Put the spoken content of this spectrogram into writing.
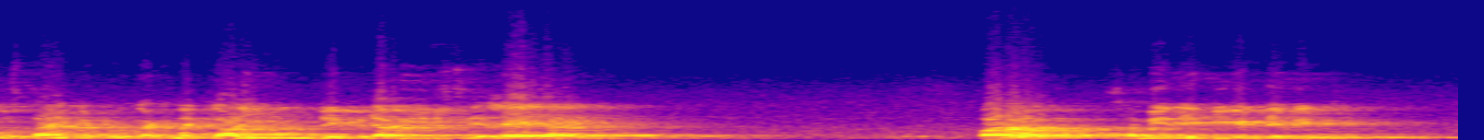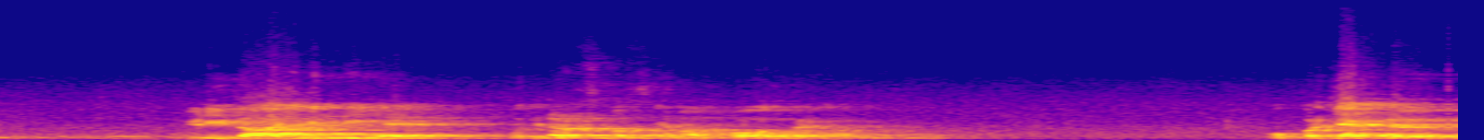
ਪੋਸਟਾਂ ਹੀ ਘੱਟੋ ਘੱਟ ਮੈਂ 40 ਮੁੰਡੇ ਪੰਜਾਬੀ ਯੂਨੀਵਰਸਿਟੀ ਲੈ ਜਾਣੇ ਪਰ ਸਮੇਂ ਦੇ ਗੇੜ ਦੇ ਵਿੱਚ ਜਿਹੜੀ ਰਾਜਨੀਤੀ ਹੈ, ਉਹਦੇ ਨਾਲ ਸਮੱਸਿਆਵਾਂ ਬਹੁਤ ਪੈਦਾ ਉਹ ਪ੍ਰੋਜੈਕਟ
